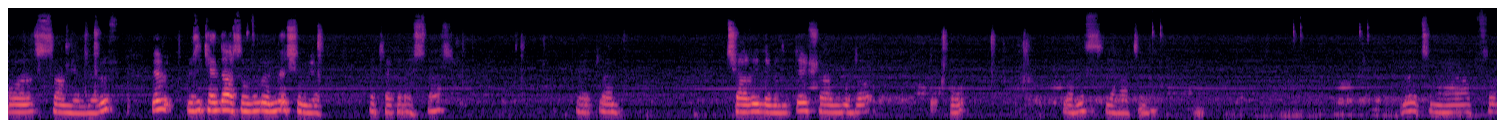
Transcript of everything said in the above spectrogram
arsam yazıyoruz. Ve bizi kendi arsamızın önüne ışınlıyor. Evet arkadaşlar. Evet ben Çağrı ile birlikte şu an burada varız yer altında. Ne açılmıyor. Ben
